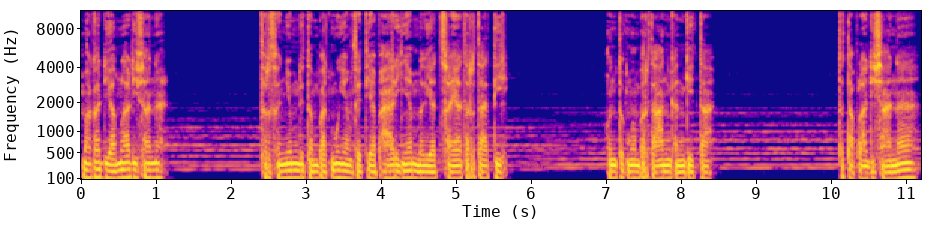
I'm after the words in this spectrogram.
Maka diamlah di sana. Tersenyum di tempatmu yang setiap harinya melihat saya tertatih. Untuk mempertahankan kita. Tetaplah di sana,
